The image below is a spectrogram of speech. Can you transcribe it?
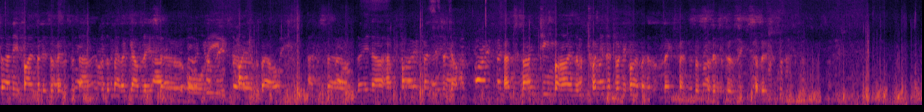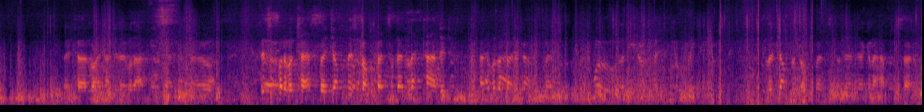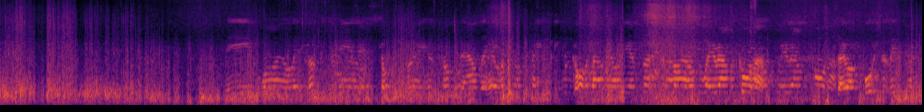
35 minutes of incident now over the Barangay, so, or the height of the bell, and so they now have five fences to jump. and 19 behind them, 20 to 25 ahead of the next fence, solicitor's solution. They turn right-handed over that. So, this is a bit of a test. They jump this drop fence and then left-handed over the photographic fence. Whoa, the leader they jump the drop fence and then they're going to have to circle. Meanwhile, it looks to me as if Scott Gray has come down the hill at some pace, but he forgot about the REM furniture flyer on the way around the corner. So unfortunately,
